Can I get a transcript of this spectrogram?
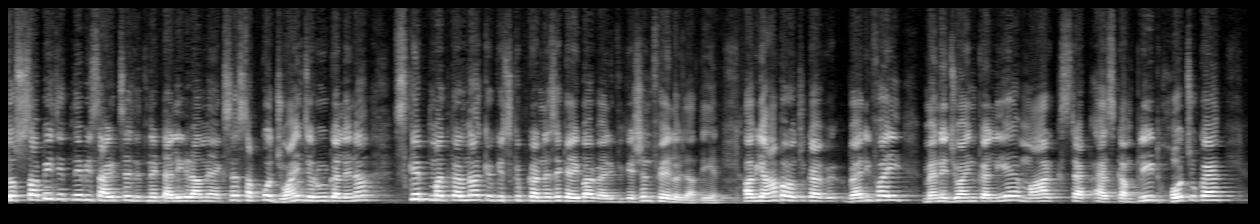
तो सभी जितने भी साइट्स है, जितने टेलीग्राम है एक्सेस सबको ज्वाइन ज़रूर कर लेना। स्किप मत करना, क्योंकि स्किप करने से कई बार वेरिफिकेशन फेल हो जाती है। अब यहाँ पर हो चुका है वेरीफाई मैंने ज्वाइन कर लिया है। मार्क स्टेप एज कंप्लीट हो चुका है।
